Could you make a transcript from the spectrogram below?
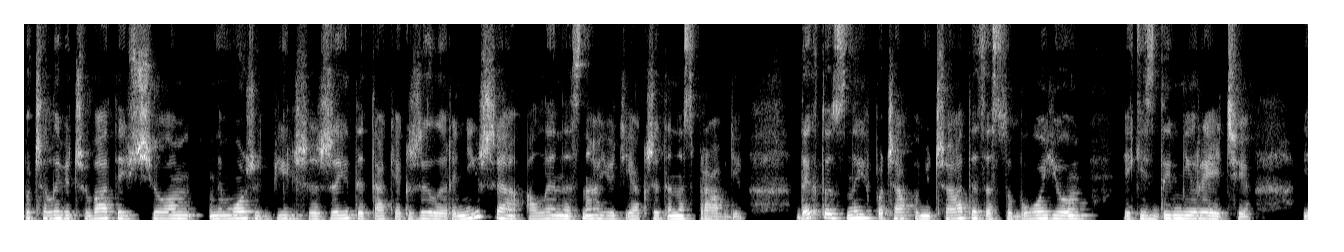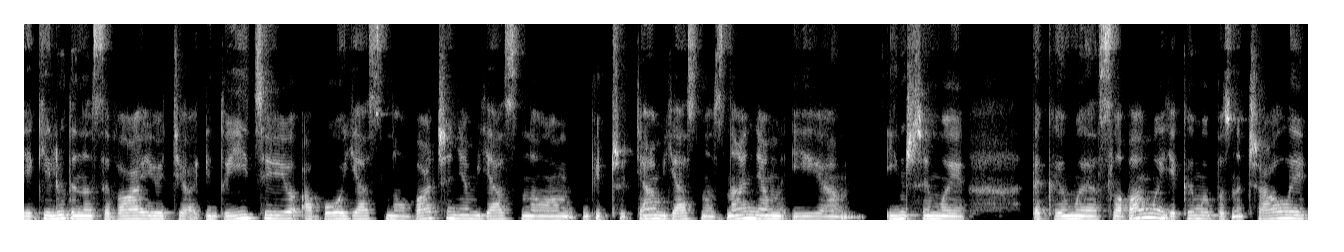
почали відчувати, що не можуть більше жити так, як жили раніше, але не знають, як жити насправді. Дехто з них почав помічати за собою якісь дивні речі, які люди називають е, інтуїцією або яснобаченням, ясновідчуттям, яснознанням і іншими такими словами, якими позначали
